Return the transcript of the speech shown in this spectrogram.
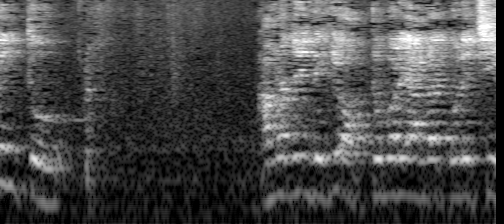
কিন্তু আমরা যদি দেখি অক্টোবরে আমরা করেছি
